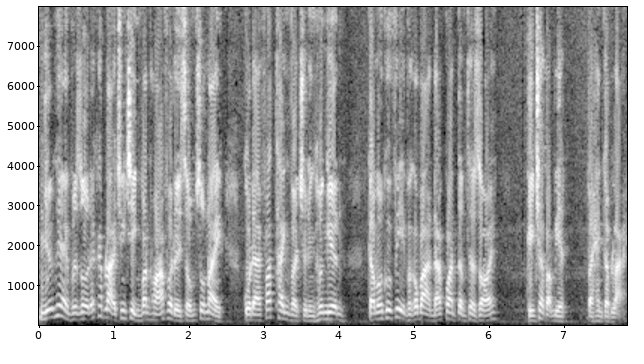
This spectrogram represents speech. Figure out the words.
Những hình ảnh vừa rồi đã khép lại chương trình văn hóa và đời sống số này của Đài Phát thanh và Truyền hình Hưng Yên. Cảm ơn quý vị và các bạn đã quan tâm theo dõi. Kính chào tạm biệt và hẹn gặp lại.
